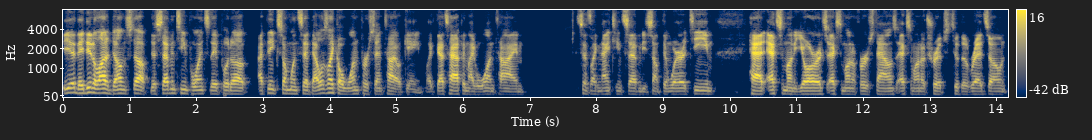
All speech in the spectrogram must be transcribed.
yeah, they did a lot of dumb stuff. The 17 points they put up, I think someone said that was like a one percentile game. Like that's happened like one time since like 1970 something, where a team had X amount of yards, X amount of first downs, X amount of trips to the red zone,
